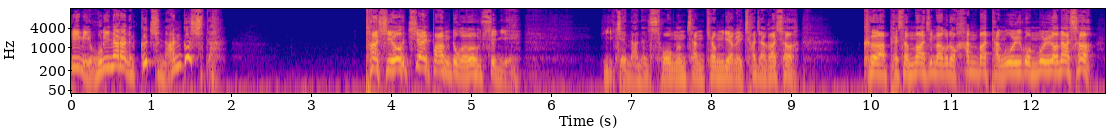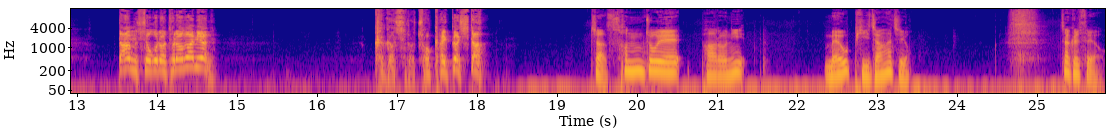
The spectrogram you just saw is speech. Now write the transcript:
이미 우리나라는 끝이 난 것이다. 다시 어찌할 방도가 없으니 이제 나는 송응창 경량을 찾아가서 그 앞에서 마지막으로 한바탕 울고 물러나서 땅 속으로 들어가면 그것으로 족할 것이다. 자, 선조의 발언이 매우 비장하지요. 자, 글쎄요.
